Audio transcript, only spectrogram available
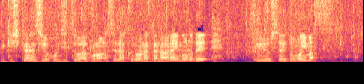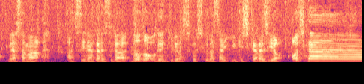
雪しかラジオ本日はこの汗だくの中の洗い物で終了したいと思います。皆様暑い中ですがどうぞお元気にお過ごしください。雪しかラジオお時間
